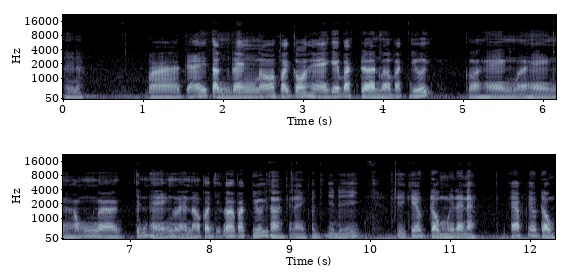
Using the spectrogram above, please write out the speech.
Đây nè và cái tầng răng nó phải có hai cái bát trên và bát dưới. Còn hàng mà hàng không ờ, chính hãng là nó có chỉ có bát dưới thôi. Cái này có chỉ để ý. Khi kéo trùng ở đây nè. Áp kéo trùng.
